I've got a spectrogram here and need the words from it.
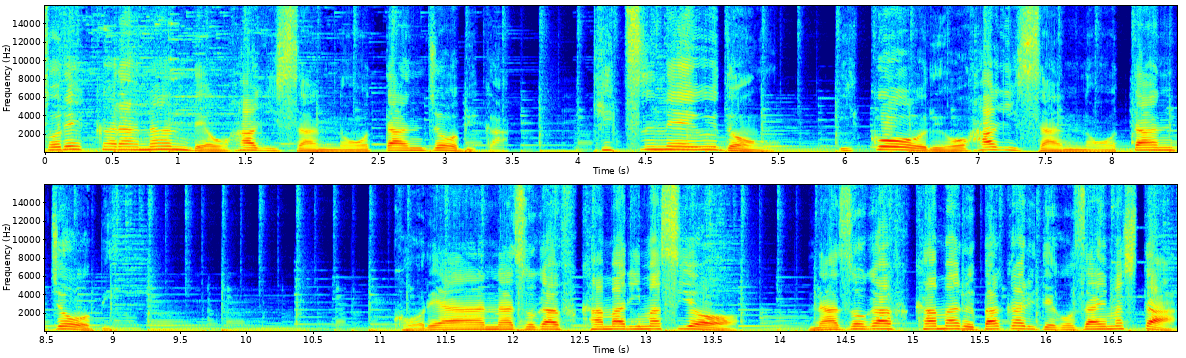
それからなんでおはぎさんのお誕生日か。きつねうどんイコールおはぎさんのお誕生日。こりゃあ謎が深まりますよ。謎が深まるばかりでございました。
